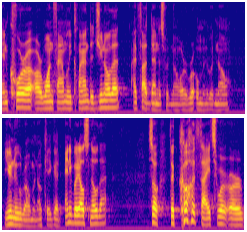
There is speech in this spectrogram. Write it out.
and Korah are one family clan. Did you know that? I thought Dennis would know or Roman would know. You knew Roman. Okay, good. Anybody else know that? So the Kohathites were, or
